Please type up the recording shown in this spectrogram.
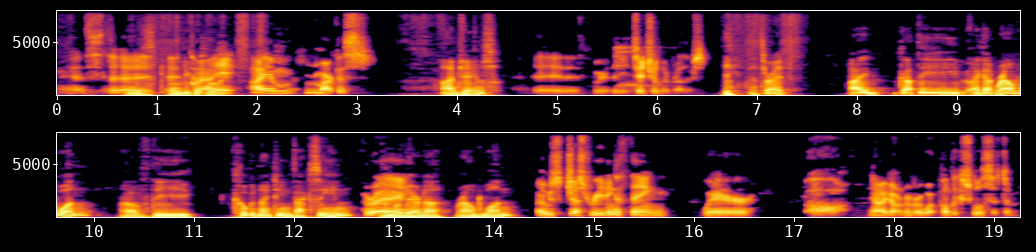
Yes, the, Quick I, I am Marcus. I'm James. Uh, we're the titular brothers. That's right. I got the I got round one of the COVID nineteen vaccine. the Hooray. Moderna round one. I was just reading a thing where, oh, now I don't remember what public school system.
